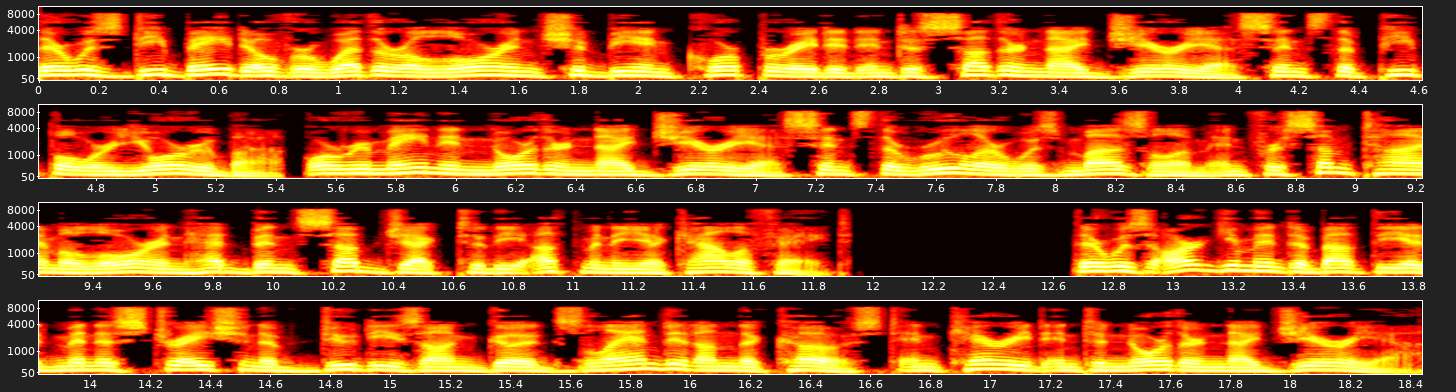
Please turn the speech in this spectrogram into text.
There was debate over whether Ilorin should be incorporated into southern Nigeria since the people were Yoruba, or remain in northern Nigeria since the ruler was Muslim and for some time Ilorin had been subject to the Uthmaniyya Caliphate. There was argument about the administration of duties on goods landed on the coast and carried into northern Nigeria.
